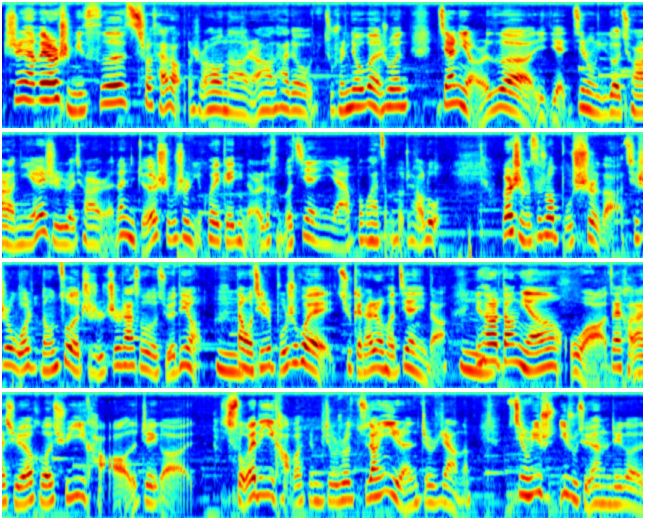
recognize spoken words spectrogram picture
之前威尔史密斯受采访的时候呢，然后他就主持人就问说，既然你儿子也进入娱乐圈了，你也是娱乐圈的人，那你觉得是不是你会给你的儿子很多建议啊，包括他怎么走这条路？威尔史密斯说不是的，其实我能做的只是支持他所有的决定，嗯但我其实不是会去给他任何建议的，因为他说当年我在考大学和去艺考的这个所谓的艺考吧，那么就是说去当艺人就是这样的，进入艺术艺术学院的这个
